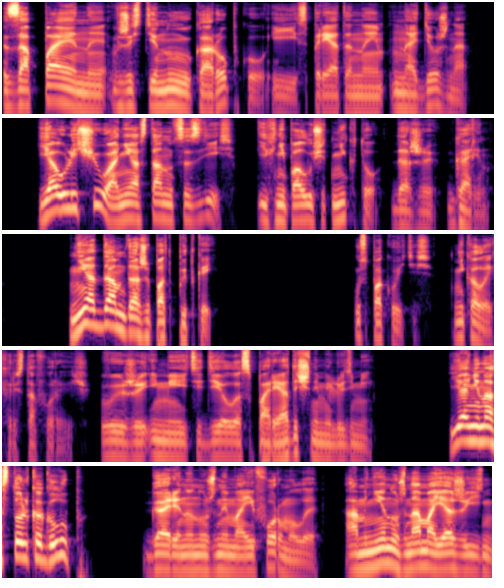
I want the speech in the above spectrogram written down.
запаяны в жестяную коробку и спрятаны надежно. Я улечу, они останутся здесь. Их не получит никто, даже Гарин. Не отдам даже под пыткой. Успокойтесь, Николай Христофорович, вы же имеете дело с порядочными людьми. Я не настолько глуп. Гарину нужны мои формулы, а мне нужна моя жизнь.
